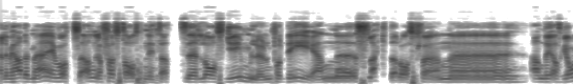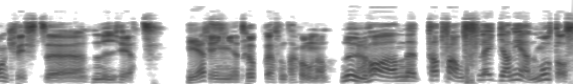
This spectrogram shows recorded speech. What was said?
eller vi hade med i vårt allra första avsnitt att eh, Lars Grimlund på DN eh, slaktade oss för en eh, Andreas Granqvist-nyhet Yes. kring trupprepresentationen. Nu Ja. har han tagit fram släggan igen mot oss.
